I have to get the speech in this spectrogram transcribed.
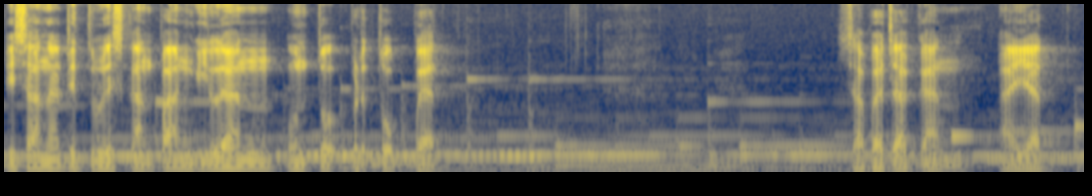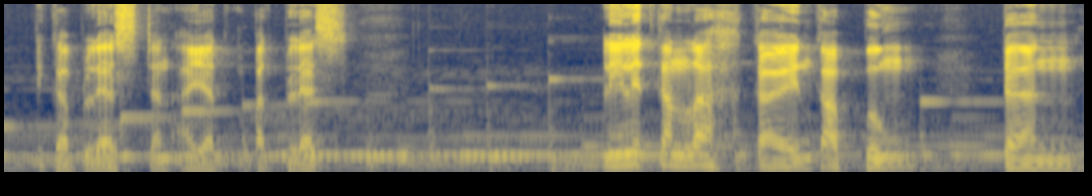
di sana dituliskan panggilan untuk bertobat. Saya bacakan ayat 13 dan ayat 14. Lilitkanlah kain kabung dan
